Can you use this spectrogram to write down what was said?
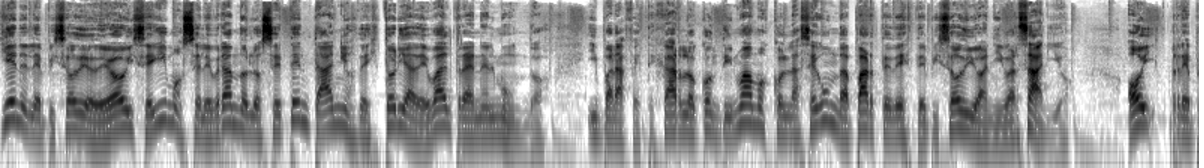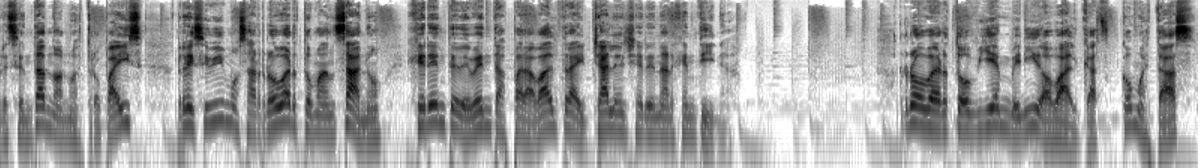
Y en el episodio de hoy seguimos celebrando los 70 años de historia de Valtra en el mundo, y para festejarlo continuamos con la segunda parte de este episodio aniversario. Hoy, representando a nuestro país, recibimos a Roberto Manzano, gerente de ventas para Valtra y Challenger en Argentina. Roberto, bienvenido a Valcas. ¿Cómo estás?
